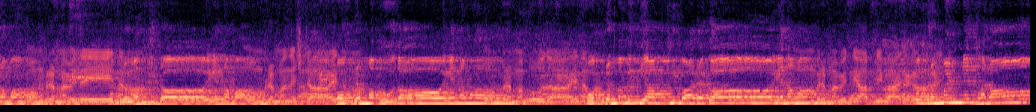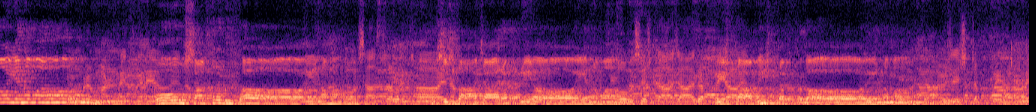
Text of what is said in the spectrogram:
नमः। ओम ब्रह्मविदे ब्रह्मनिष्ठाय नमः। ओम ब्रह्मनिष्ठाय ओम ब्रह्मभूताय नमः। ओम ब्रह्मभूताय नमः। ओम ब्रह्म ओम शास्त्र वृद्धाय नमः। ओम शास्त्र वृद्धाय शिष्टाचार प्रियाय नमः। ओम शिष्टाचार प्रदाय नमः। विशिष्ट प्रियाय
